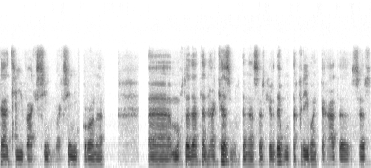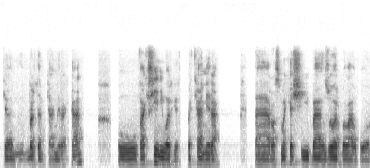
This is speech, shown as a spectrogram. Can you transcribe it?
کاتی ڤاکسین ڤاکسینی کۆرۆنا مختدا تەنها کەس بوو تەنها سەرکردە بوو تقریبان کە هاتە سەر بەردەم کامێراکان و ڤاکسینی وەرگرت بە کامێرا ڕسمەکەشی با زۆر بڵاو بووە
